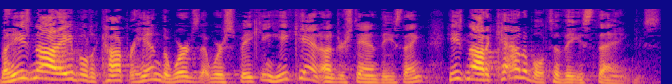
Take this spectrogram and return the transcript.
But he's not able to comprehend the words that we're speaking. He can't understand these things. He's not accountable to these things.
